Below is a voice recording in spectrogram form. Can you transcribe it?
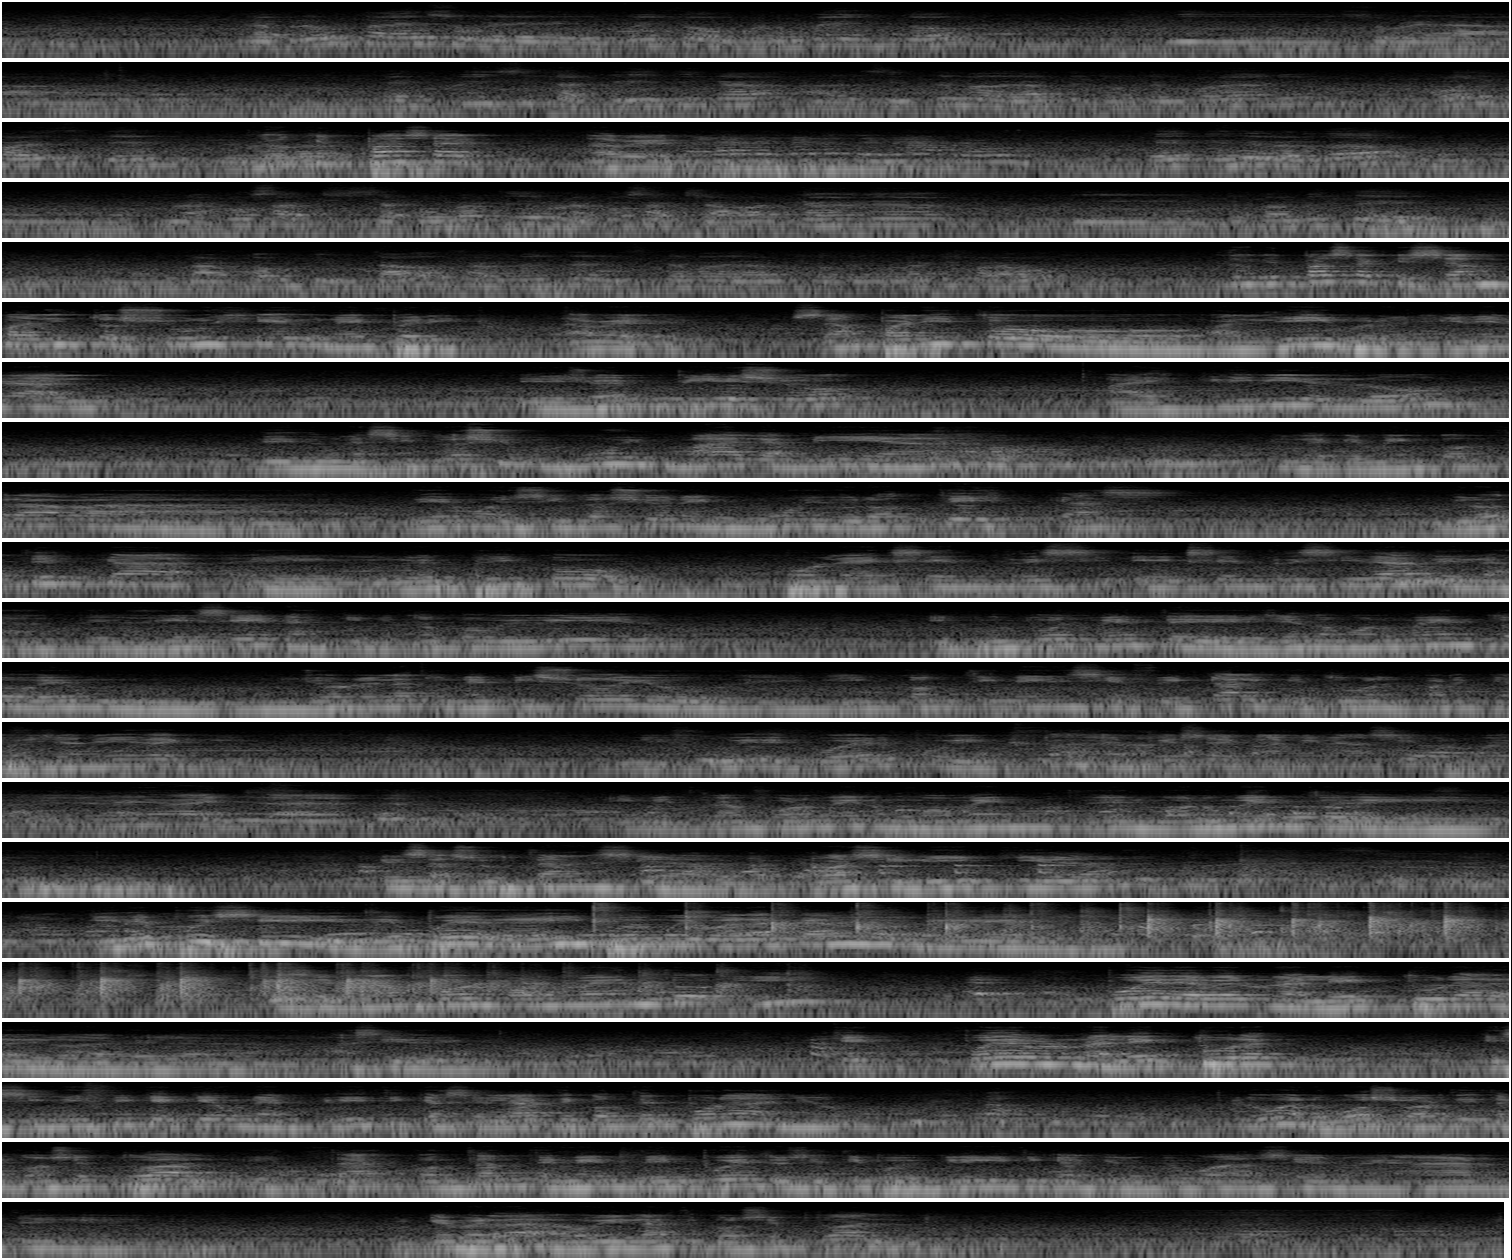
la pregunta es sobre el puesto monumento y sobre la explícita crítica al sistema de arte contemporáneo. ¿A vos te parece que es de Lo que verdad? pasa, a ver, Para terminar es, es de verdad un- un- una cosa, se ha convertido en una cosa chabacana y totalmente como un cartón pintado realmente el sistema del arte contemporáneo para vos. Lo que pasa es que San Palito surge de una experiencia. A ver, San Palito al libro en general, yo empiezo a escribirlo desde una situación muy mala mía, en la que me encontraba, digamos, en situaciones muy grotescas. Grotesca, eh, lo explico por la excentrici- excentricidad de, la- de las escenas que me tocó vivir y puntualmente yendo a monumento es un, yo relato un episodio de incontinencia fecal que tuve en el Parque Avellaneda que me fui de cuerpo y empecé a caminar así por el Parque Avellaneda y me transformé en un momento en monumento de esa sustancia cuasi líquida. Y después sí, después de ahí podemos ir barajando que, que se transforma en monumento y puede haber una lectura de la, que puede haber una lectura que signifique que una crítica hacia el arte contemporáneo pero bueno, vos sos artista conceptual, estás constantemente expuesto a ese tipo de crítica, que lo que vos haces no es arte, que- porque es verdad, hoy el arte conceptual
